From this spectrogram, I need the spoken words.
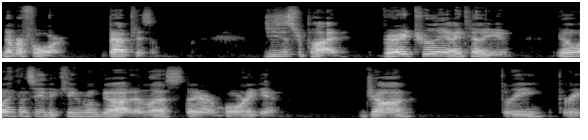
Number 4. Baptism. Jesus replied, Very truly I tell you, no one can see the kingdom of God unless they are born again. John 3.3 3.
